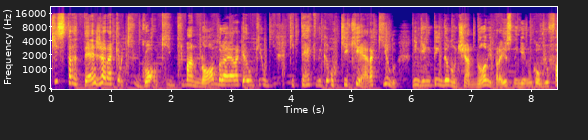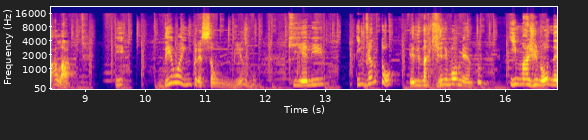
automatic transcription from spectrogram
que estratégia era aquela, que, que, que manobra era aquela, que, que técnica, o que, que era aquilo. Ninguém entendeu, não tinha nome para isso, ninguém nunca ouviu falar. E deu a impressão mesmo que ele inventou. Ele naquele momento imaginou, né,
